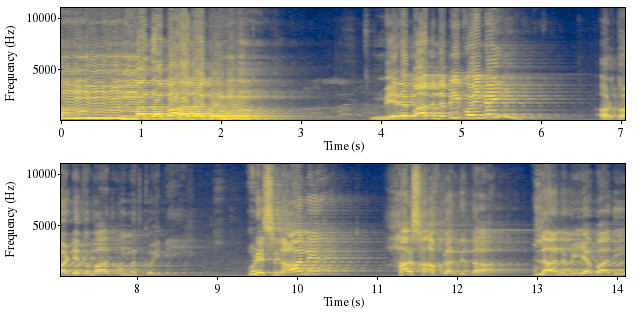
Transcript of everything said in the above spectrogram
उम्मत मेरे बाद नबी कोई नहीं, और थोड़े तो बाद उम्मत कोई नहीं। हूँ इस्लाह ने हर साफ़ कर दिता, ला नबी आबादी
